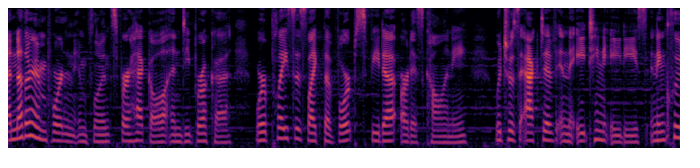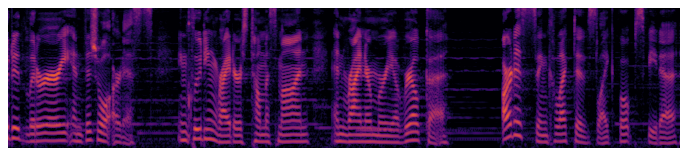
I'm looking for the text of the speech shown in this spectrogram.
Another important influence for Heckel and Die Brücke were places like the Worpswede Artist Colony, which was active in the 1880s and included literary and visual artists, including writers Thomas Mann and Rainer Maria Rilke. Artists and collectives like Worpswede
